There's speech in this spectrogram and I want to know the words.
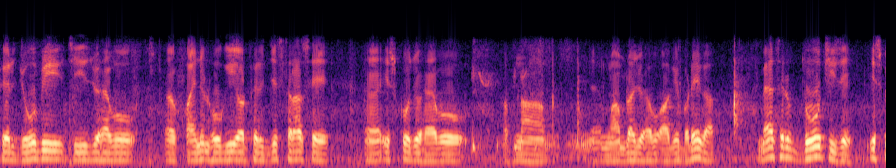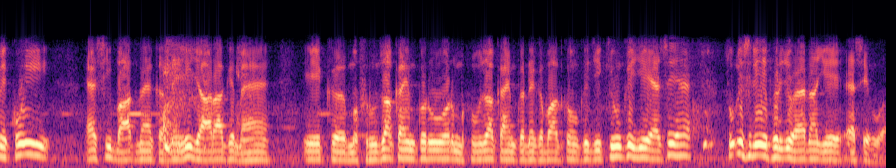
फिर जो भी चीज़ जो है वो फाइनल होगी और फिर जिस तरह से इसको जो है वो अपना मामला जो है वो आगे बढ़ेगा। मैं सिर्फ़ दो चीज़ें, इसमें कोई ऐसी बात मैं करने नहीं जा रहा कि मैं एक मफरूज़ा कायम करूँ और मफरूज़ा कायम करने के बाद कहूँ कि जी क्योंकि ये ऐसे है तो इसलिए फिर जो है ना ये ऐसे हुआ।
